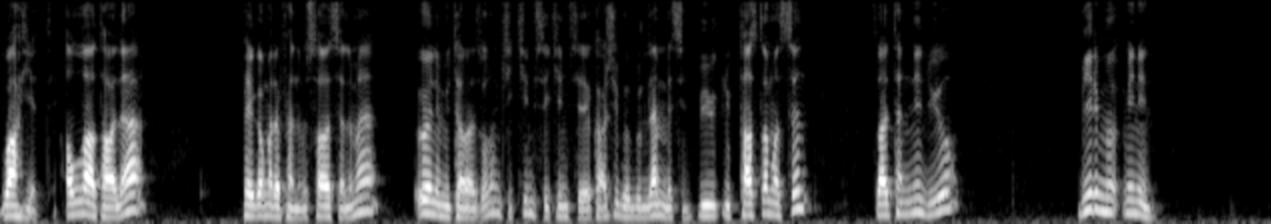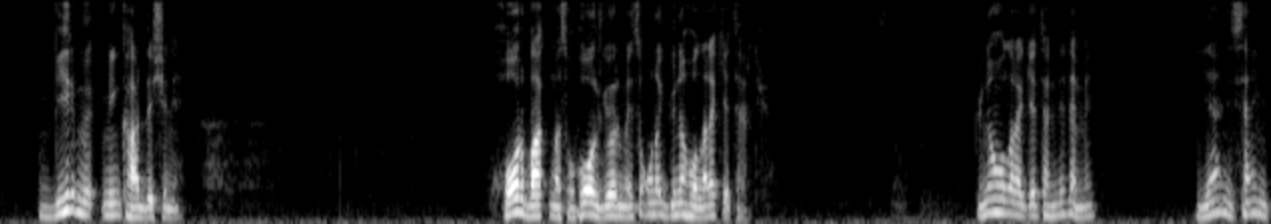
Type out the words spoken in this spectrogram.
vahyetti. allah Teala Peygamber Efendimiz sallallahu aleyhi ve selleme öyle mütevazı olun ki kimse kimseye karşı böbürlenmesin. Büyüklük taslamasın. Zaten ne diyor? Bir müminin bir mümin kardeşini hor bakması, hor görmesi ona günah olarak yeter diyor. Günah olarak yeter ne demek? Yani sen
